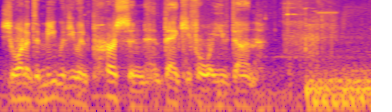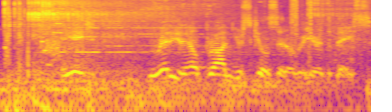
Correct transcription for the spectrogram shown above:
She wanted to meet with you in person and thank you for what you've done. Hey, Agent. We're ready to help broaden your skill set over here at the base.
